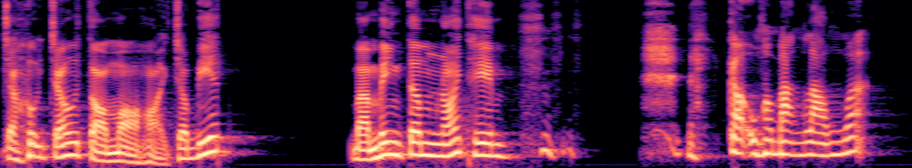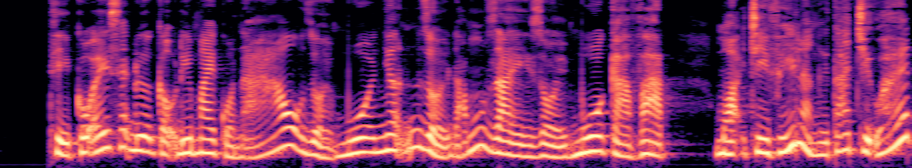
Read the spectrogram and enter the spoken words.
cháu cháu tò mò hỏi cho biết. Bà Minh Tâm nói thêm. Này, cậu mà bằng lòng á thì cô ấy sẽ đưa cậu đi may quần áo rồi mua nhẫn rồi đóng giày rồi mua cà vạt mọi chi phí là người ta chịu hết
